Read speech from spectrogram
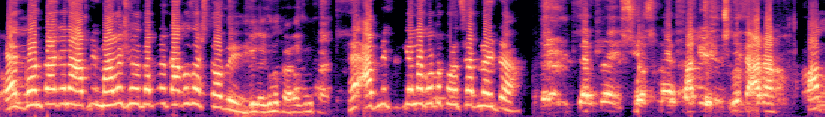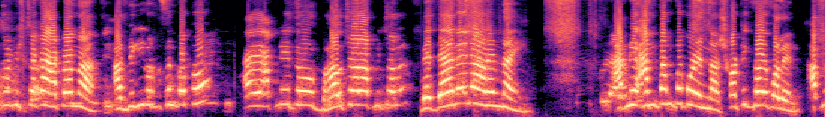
এক ঘণ্টা আগে না আপনি মালের সাথে আপনার কাগজ আসতে হবে। হ্যাঁ আপনি কেনা কত আপনার এটা? পাঁচচল্লিশ টাকা আটা না। আর বিক্রি করতেছেন কত? আপনি তো ভাউচার আপনি চলেন। দেন নাই না আনেন নাই। আপনি আমতামতা করেন না সঠিক ভাবে বলেন। আপনি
